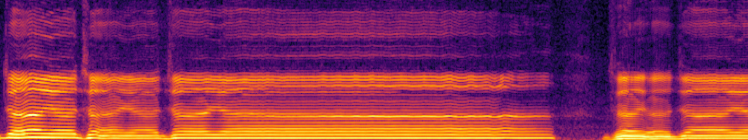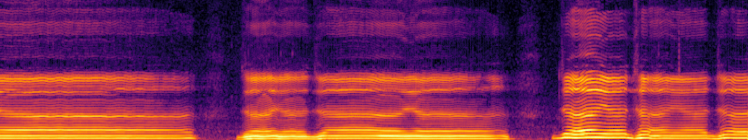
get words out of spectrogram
जय जय जय। जय जय। जय जय। जय जय जय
